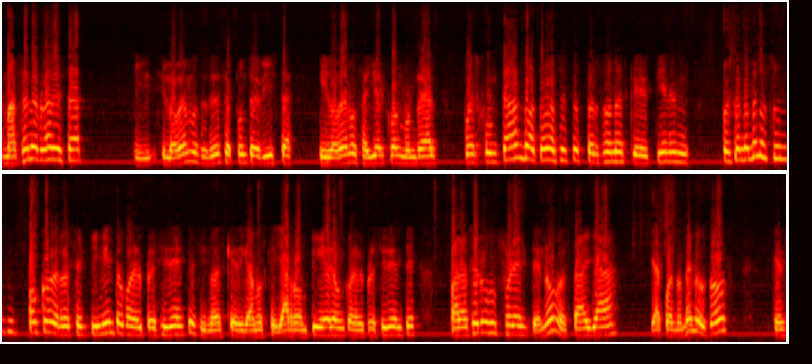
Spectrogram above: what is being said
Marcelo Ebrard está si, si lo vemos desde ese punto de vista y lo vemos ayer con Monreal pues juntando a todas estas personas que tienen pues cuando menos un poco de resentimiento con el presidente, si no es que digamos que ya rompieron con el presidente, para hacer un frente, ¿no? Está ya, ya cuando menos dos, que es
